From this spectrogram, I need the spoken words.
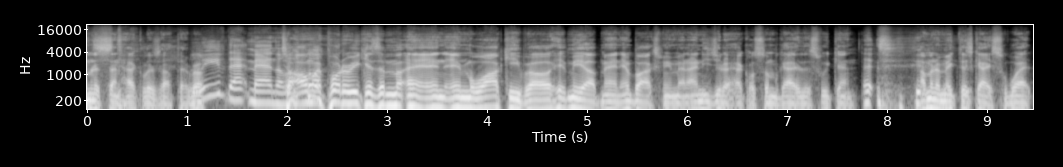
gonna send hecklers out there, bro. Leave that man alone. To all my Puerto Ricans in, in, in Milwaukee, bro, hit me up, man. Inbox me, man. I need you to heckle some guy this weekend. I'm gonna make this guy sweat.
